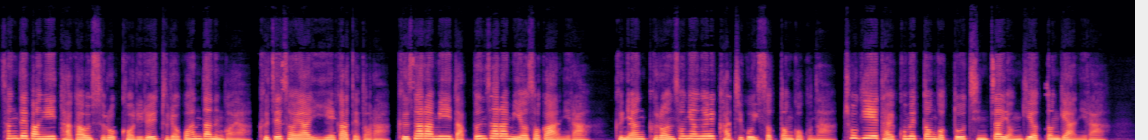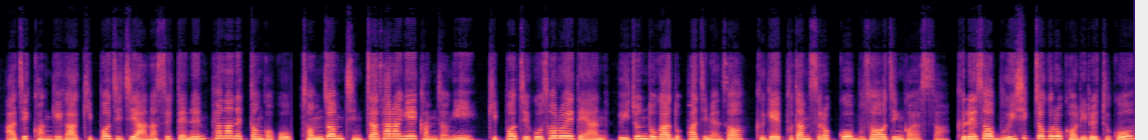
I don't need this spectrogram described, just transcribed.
상대방이 다가올수록 거리를 두려고 한다는 거야. 그제서야 이해가 되더라. 그 사람이 나쁜 사람이어서가 아니라 그냥 그런 성향을 가지고 있었던 거구나. 초기에 달콤했던 것도 진짜 연기였던 게 아니라 아직 관계가 깊어지지 않았을 때는 편안했던 거고 점점 진짜 사랑의 감정이 깊어지고 서로에 대한 의존도가 높아지면서 그게 부담스럽고 무서워진 거였어. 그래서 무의식적으로 거리를 두고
